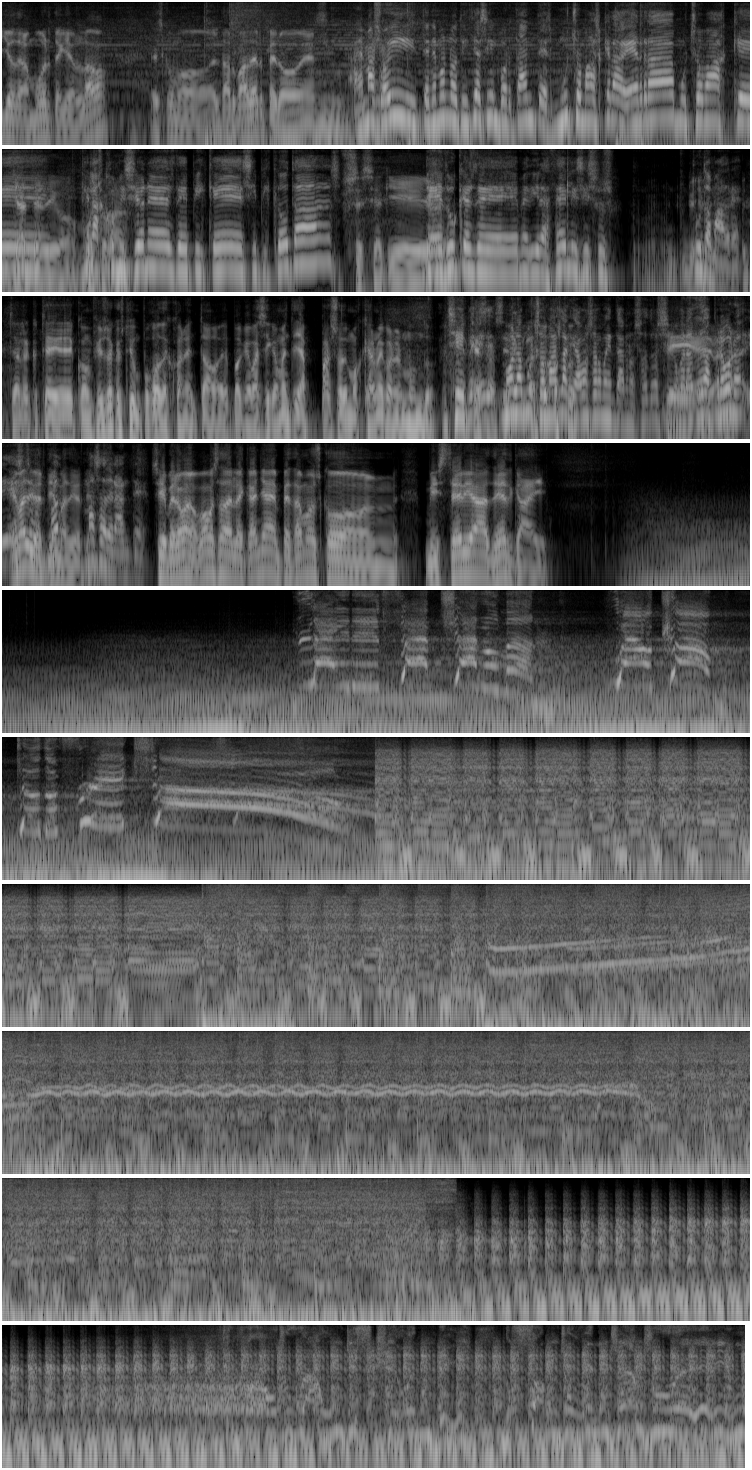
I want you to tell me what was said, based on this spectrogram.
grillo de la muerte aquí al lado. Es como el Darth Vader, pero en. Además, hoy tenemos noticias importantes, mucho más que la guerra, mucho más que, Ya te digo, que las más. comisiones de piqués y picotas, Sí, sí, aquí. de duques de Mediracelis y sus puta madre. Te, te confieso que estoy un poco desconectado, ¿eh? porque básicamente ya paso de mosquearme con el mundo. Sí, Que es eh, así, mola claro. mucho más la que vamos a comentar nosotros, Sí. Pero bueno, es más esto divertido, va- más divertido. más adelante. Sí, pero bueno, vamos a darle caña. Empezamos con Misteria Dead Guy. And gentlemen, welcome to the Freak Show! Around is killing me. No thunder, wind, and rain.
